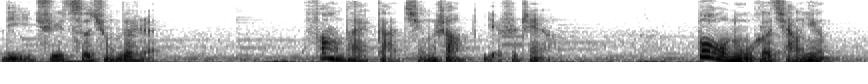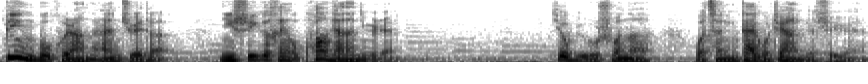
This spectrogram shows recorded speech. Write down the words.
理屈词穷的人。放在感情上也是这样，暴怒和强硬。并不会让男人觉得你是一个很有框架的女人。就比如说呢，我曾经带过这样一个学员，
